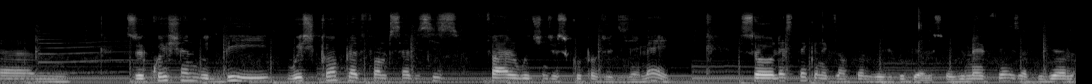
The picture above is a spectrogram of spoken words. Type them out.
um, the question would be which core platform services fall within the scope of the DMA. So let's take an example with Google. So you may think that Google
